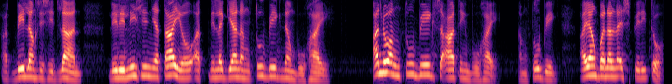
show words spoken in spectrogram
at bilang sisidlan, lilinisin niya tayo at nilagyan ng tubig ng buhay. Ano ang tubig sa ating buhay? Ang tubig ay ang banal na espiritu.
